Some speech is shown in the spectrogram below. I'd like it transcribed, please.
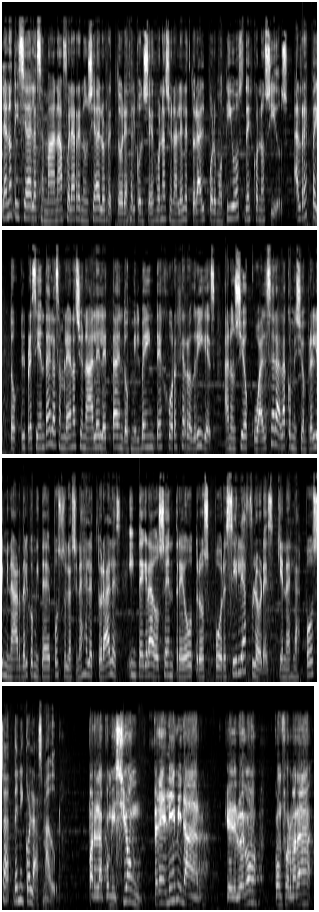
La noticia de la semana fue la renuncia de los rectores del Consejo Nacional Electoral por motivos desconocidos. Al respecto, el presidente de la Asamblea Nacional electa en 2020, Jorge Rodríguez, anunció cuál será la comisión preliminar del Comité de Postulaciones Electorales, integrados entre otros por Cilia Flores, quien es la esposa de Nicolás Maduro. Para la comisión preliminar, que luego conformará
